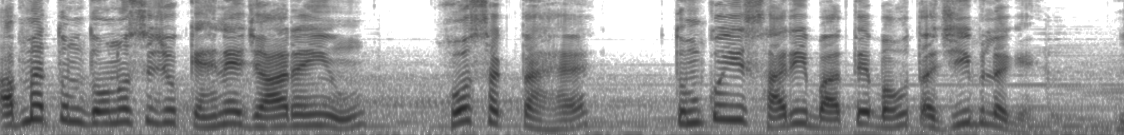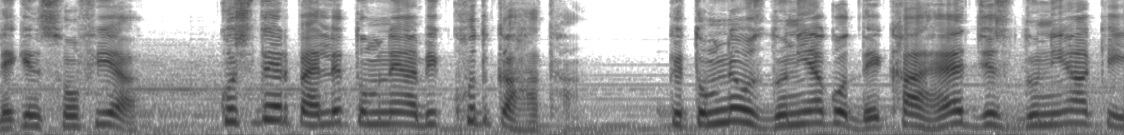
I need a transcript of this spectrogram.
अब मैं तुम दोनों से जो कहने जा रही हूँ, हो सकता है तुमको ये सारी बातें बहुत अजीब लगे। लेकिन सोफिया, कुछ देर पहले तुमने अभी खुद कहा था कि तुमने उस दुनिया को देखा है जिस दुनिया की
